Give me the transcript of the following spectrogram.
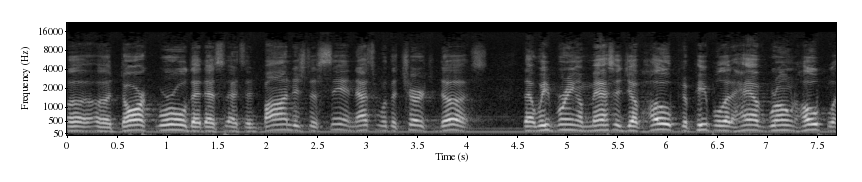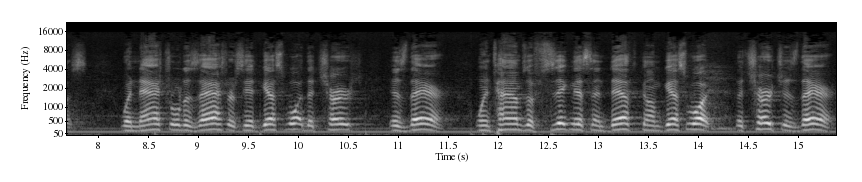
uh, a dark world that, that's, that's in bondage to sin. That's what the church does. That we bring a message of hope to people that have grown hopeless. When natural disasters hit, guess what? The church is there. When times of sickness and death come, guess what? The church is there.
